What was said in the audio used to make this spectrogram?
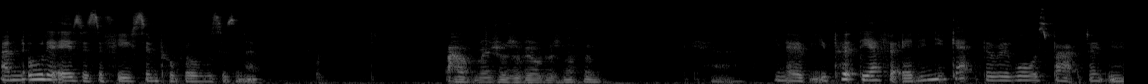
And all it is is a few simple rules, isn't it? Half measures availed as nothing. Yeah. You know, you put the effort in and you get the rewards back, don't you?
